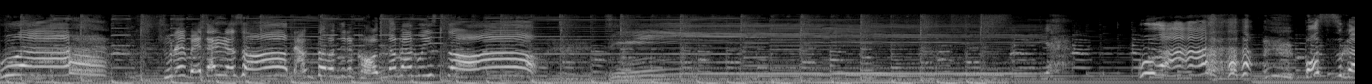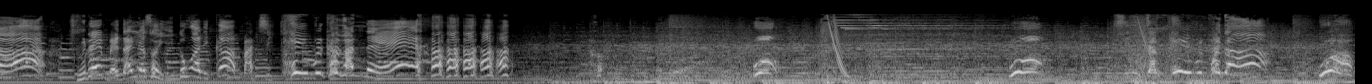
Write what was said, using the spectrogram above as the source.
우와 줄에 매달려서 낭떠러지를 건너가고 있어. 음. 우와! 버스가 줄에 매달려서 이동하니까 마치 케이블카 같네. 어? 어? 진짜 케이블카다! 우와!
